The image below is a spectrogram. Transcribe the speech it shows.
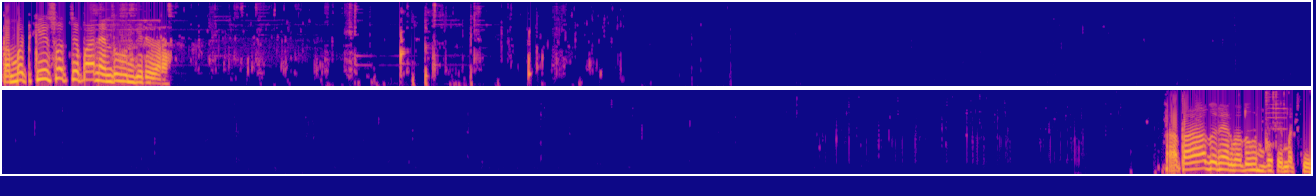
आता मटकी स्वच्छ पाण्याने धुवून घेते जरा आता अजून एकदा धुवून घेते मटकी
